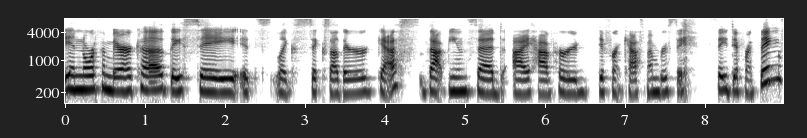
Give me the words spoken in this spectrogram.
in North America, they say it's like six other guests. That being said, I have heard different cast members say say different things.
